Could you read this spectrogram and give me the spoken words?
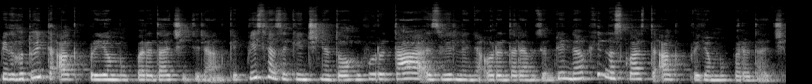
Підготуйте акт прийому передачі ділянки. Після закінчення договору та звільнення орендарем землі необхідно скласти акт прийому передачі.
